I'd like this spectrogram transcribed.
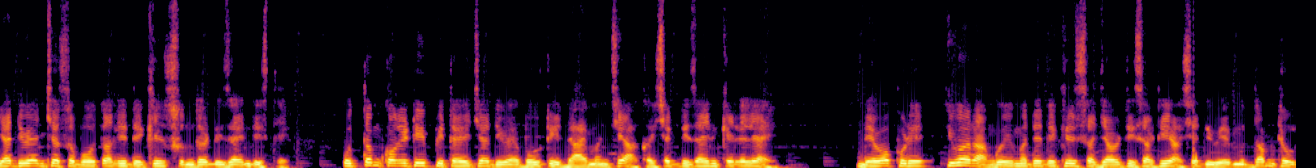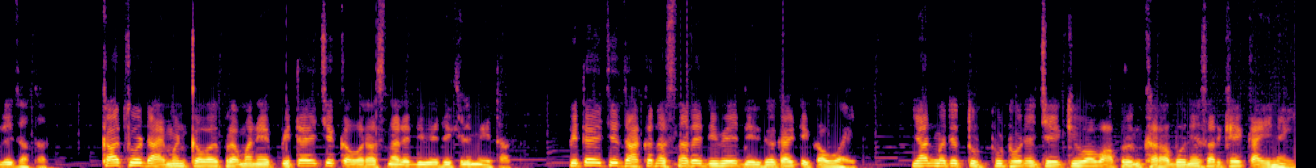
या दिव्यांच्या सभोवताली देखील सुंदर डिझाईन दिसते. उत्तम क्वालिटी पितळीच्या दिव्याभोवती डायमंडचे आकर्षक डिझाईन केलेले आहे. देवापुढे किंवा रांगोळीमध्ये देखील सजावटीसाठी असे दिवे मुद्दाम ठेवले जातात. काच व डायमंड कवरप्रमाणे पितळेचे कवर असणारे दिवे देखील मिळतात. पितळेचे झाकण असणारे दिवे दीर्घकाळ टिकाऊ आहेत. यांमध्ये तुटफूट होण्याचे किंवा वापरून खराब होण्यासारखे काही नाही.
